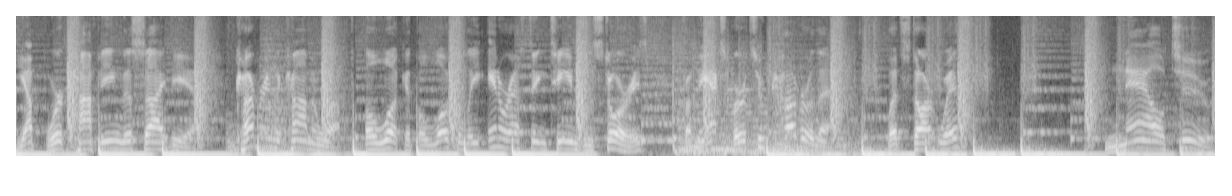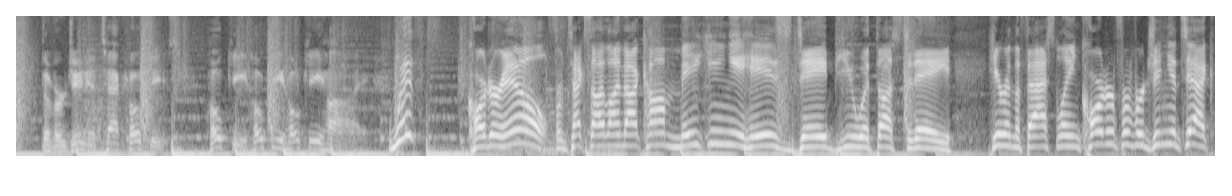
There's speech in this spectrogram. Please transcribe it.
Yep, we're copying this idea. Covering the Commonwealth, a look at the locally interesting teams and stories from the experts who cover them. Let's start with now to the Virginia Tech Hokies. Hokie, Hokie, Hokie High. With Carter Hill from TechSideline.com making his debut with us today here in the fast lane. Carter for Virginia Tech.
